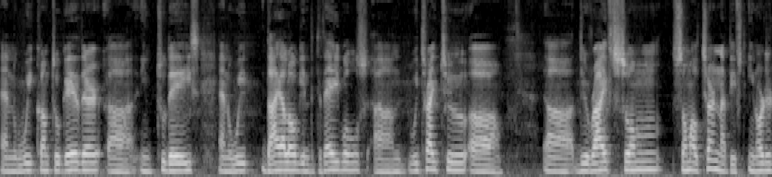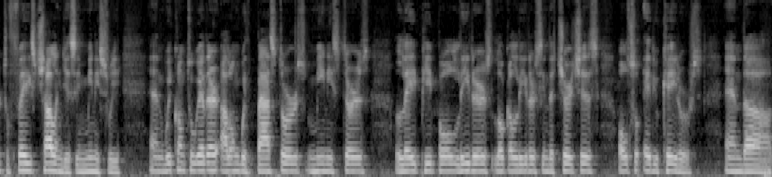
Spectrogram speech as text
and we come together uh, in two days and we dialogue in the tables. And we try to uh, uh, derive some some alternatives in order to face challenges in ministry. And we come together along with pastors, ministers, lay people, leaders, local leaders in the churches, also educators. And uh,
